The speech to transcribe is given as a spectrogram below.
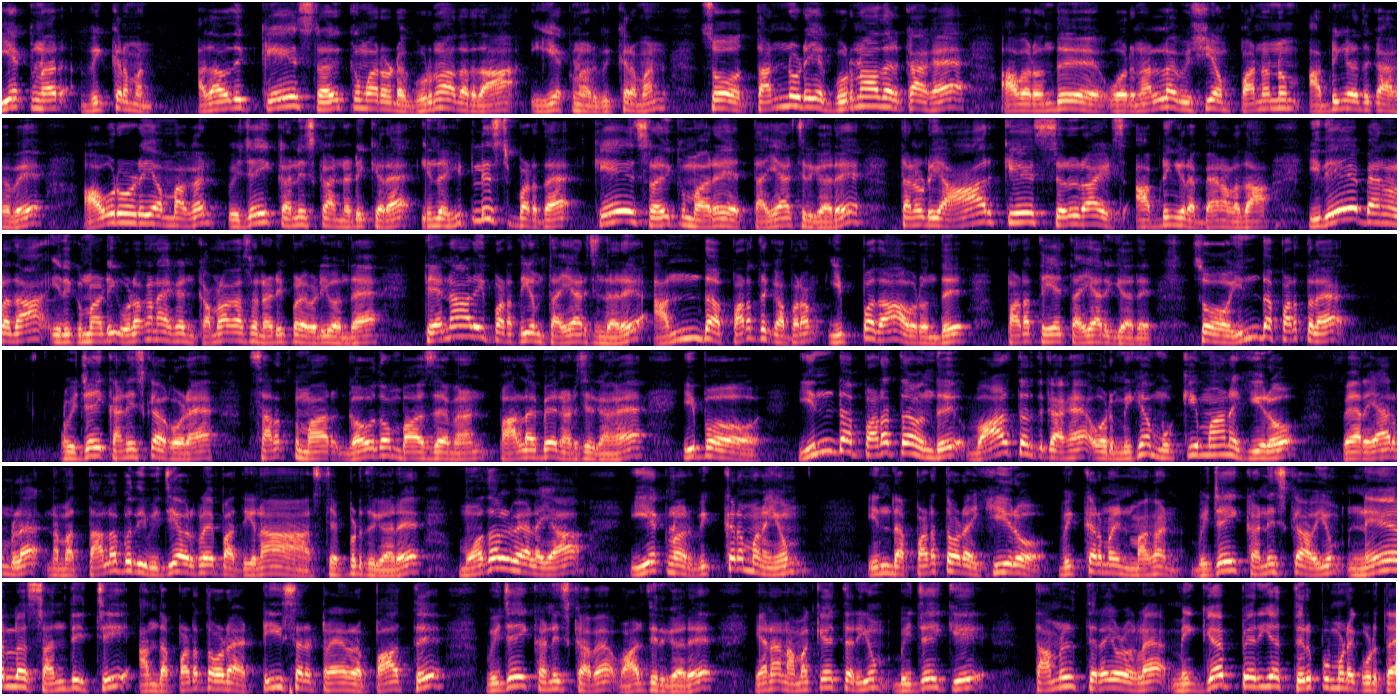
இயக்குனர் விக்ரமன். அதாவது கே எஸ் ரவிக்குமாரோட குருநாதர் தான் இயக்குனர் விக்ரமன். ஸோ தன்னுடைய குருநாதருக்காக அவர் வந்து ஒரு நல்ல விஷயம் பண்ணணும் அப்படிங்கிறதுக்காகவே அவருடைய மகன் விஜய் கனிஷ்கா நடிக்கிற இந்த ஹிட்லிஸ்ட் படத்தை கே எஸ் ரவிக்குமார் தயாரிச்சிருக்காரு. தன்னுடைய ஆர்கே செலுராய்ட்ஸ் அப்படிங்கிற பேனரில் தான். இதே பேனரில் தான் இதுக்கு முன்னாடி உலகநாயகன் கமலஹாசன் நடிப்பில் வெளிவந்த தெனாலி படத்தையும் தயாரிச்சிருந்தாரு. அந்த படத்துக்கு அப்புறம் இப்போ தான் அவர் வந்து படத்தையே தயாரிக்கிறார். ஸோ இந்த படத்தில் விஜய் கனிஷ்கா கூட சரத்குமார் கௌதம் பாசுதேவன் பல பேர் நடிச்சிருக்காங்க. இப்போது இந்த படத்தை வந்து வாழ்த்துறதுக்காக ஒரு மிக முக்கியமான ஹீரோ வேறு யாரும் இல்லை நம்ம தளபதி விஜய் அவர்களே பார்த்தீங்கன்னா ஸ்டெப் எடுத்துக்காரு முதல் வேலையாக இயக்குனர் விக்ரமனையும் இந்த படத்தோட ஹீரோ விக்ரமனின் மகன் விஜய் கனிஷ்காவையும் நேரில் சந்தித்து அந்த படத்தோட டீசர் ட்ரெயிலரை பார்த்து விஜய் கனிஷ்காவை வாழ்த்திருக்காரு. ஏன்னா நமக்கே தெரியும் விஜய்க்கு தமிழ் திரையுலகில் மிகப்பெரிய திருப்புமுனை கொடுத்த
